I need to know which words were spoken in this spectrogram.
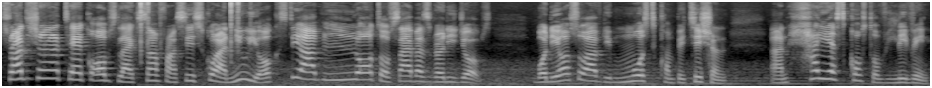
Traditional tech hubs like San Francisco and New York still have lots of cybersecurity jobs, but they also have the most competition and highest cost of living.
